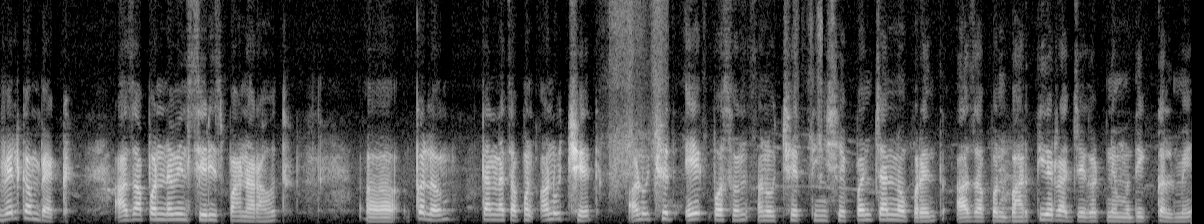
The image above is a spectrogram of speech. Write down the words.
वेलकम बॅक. आज आपण नवीन सिरीज पाहणार आहोत. कलम त्यांनाच आपण अनुच्छेद अनुच्छेद एकपासून अनुच्छेद तीनशे पंच्याण्णवपर्यंत आज आपण भारतीय राज्यघटनेमध्ये कलमे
